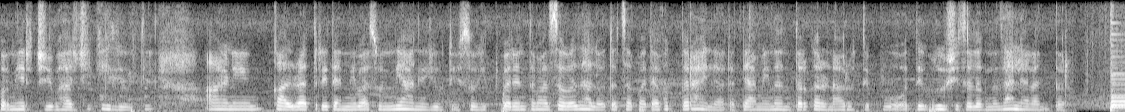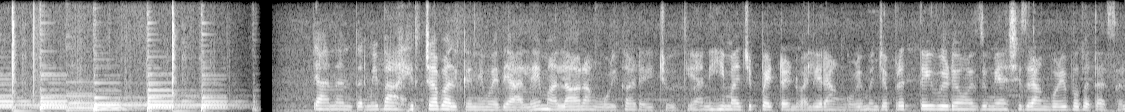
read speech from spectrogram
पनीरची भाजी केली होती. आणि काल रात्री त्यांनी बासुंदी आणली होती. सो इथपर्यंत माझं सगळं झालं होतं. चपात्या फक्त राहिल्या होत्या. त्या मी नंतर करणार होते. पु ते दिवशीचं लग्न झाल्यानंतर. त्यानंतर मी बाहेरच्या बाल्कनीमध्ये आले. मला रांगोळी काढायची होती आणि ही माझी पेटंटवाली रांगोळी. म्हणजे प्रत्येक व्हिडिओमध्ये तुम्ही अशीच रांगोळी बघत असाल.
